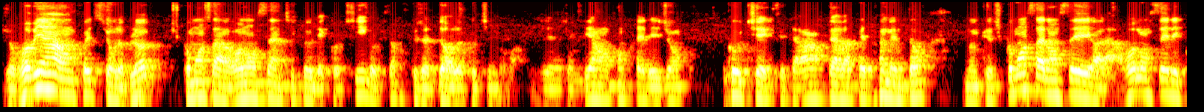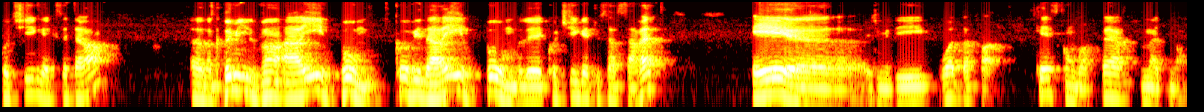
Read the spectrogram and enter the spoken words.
Je reviens en fait sur le blog, je commence à relancer un petit peu les coachings, parce que j'adore le coaching. J'aime bien rencontrer des gens, coacher, etc., faire la fête en même temps. Donc, je commence à lancer, voilà, relancer les coachings, etc. Euh, donc, 2020 arrive, boum, Covid arrive, boum, les coachings et tout ça s'arrête. Et euh, je me dis, what the fuck, qu'est-ce qu'on va faire maintenant?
